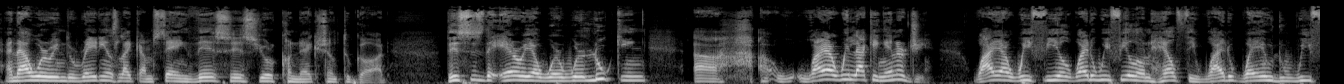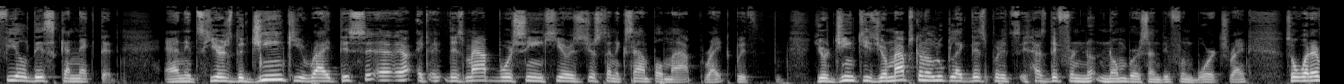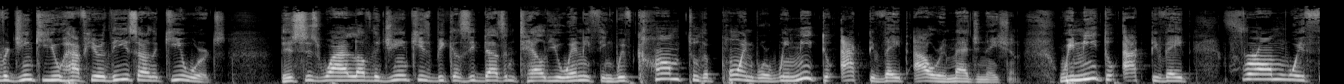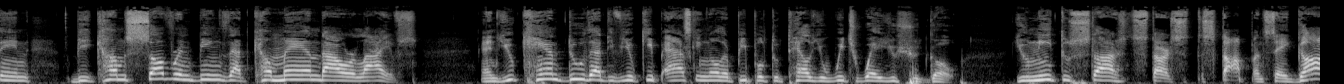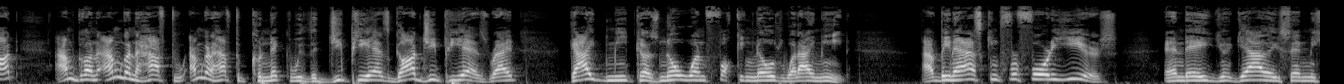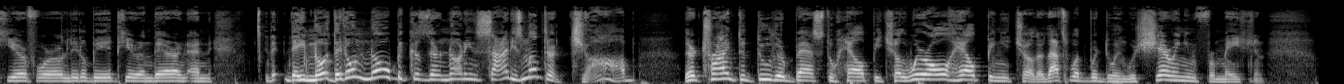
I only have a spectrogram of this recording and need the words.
And now we're in the radiance, like I'm saying, this is your connection to God. This is the area where we're looking. Uh, why are we lacking energy? Why are we feel? Why do we feel unhealthy? Why do why do we feel disconnected? And it's here's the gene key, right? This uh, uh, this map we're seeing here is just an example map, right? With your gene keys, your map's gonna look like this, but it has different n- numbers and different words, right? So whatever gene key you have here, these are the keywords. This is why I love the Gene Keys because it doesn't tell you anything. We've come to the point where we need to activate our imagination. We need to activate from within, become sovereign beings that command our lives. And you can't do that if you keep asking other people to tell you which way you should go. You need to start, start, stop and say, God, I'm gonna, I'm gonna have to, I'm gonna have to connect with the GPS, God GPS, right? Guide me because no one fucking knows what I need. I've been asking for 40 years. And they, yeah, they send me here for a little bit here and there. And, and they know, they don't know because they're not inside. It's not their job. They're trying to do their best to help each other. We're all helping each other. That's what we're doing. We're sharing information.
